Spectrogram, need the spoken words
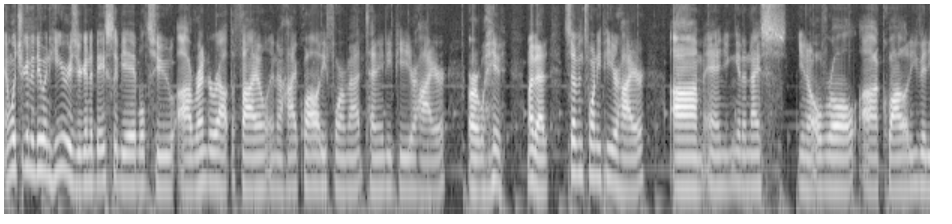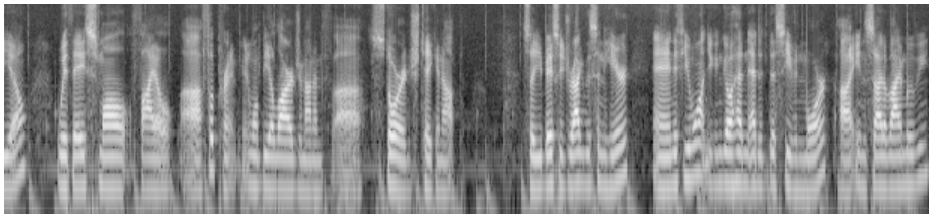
And what you're going to do in here is you're going to basically be able to uh, render out the file in a high quality format, 1080p or higher, or wait, my bad, 720p or higher, um, and you can get a nice, you know, overall uh, quality video with a small file uh, footprint. It won't be a large amount of uh, storage taken up. So you basically drag this in here, And if you want, you can go ahead and edit this even more uh, inside of iMovie.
